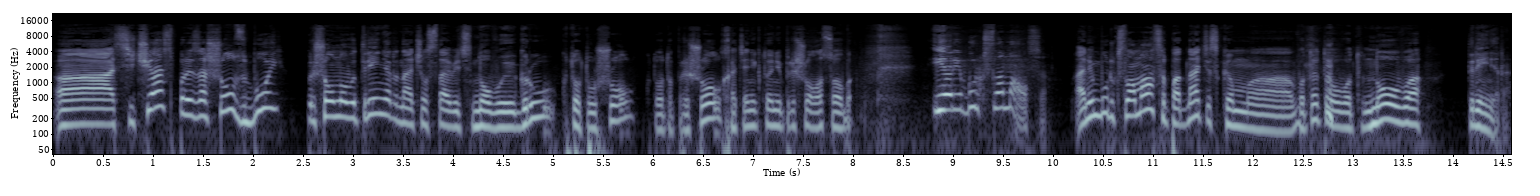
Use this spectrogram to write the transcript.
А сейчас произошел сбой. Пришел новый тренер, начал ставить новую игру. Кто-то ушел, кто-то пришел, хотя никто не пришел особо. И Оренбург сломался. Оренбург сломался под натиском а, вот этого вот нового тренера.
